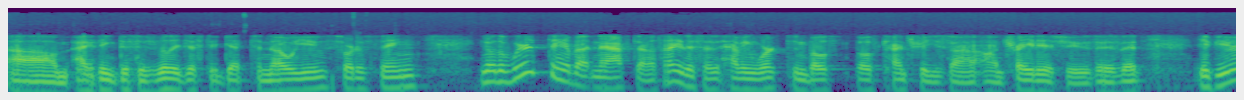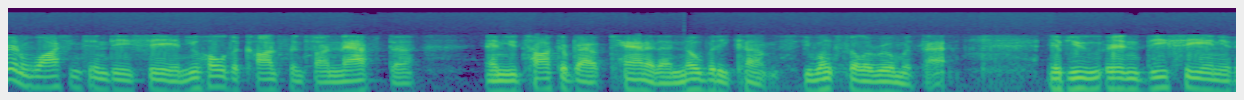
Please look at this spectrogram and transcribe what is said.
Um, I think this is really just a get to know you sort of thing. You know, the weird thing about NAFTA, I'll tell you this, having worked in both both countries uh, on trade issues, is that if you're in Washington D.C. and you hold a conference on NAFTA and you talk about Canada, nobody comes. You won't fill a room with that. If you're in D.C. and you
